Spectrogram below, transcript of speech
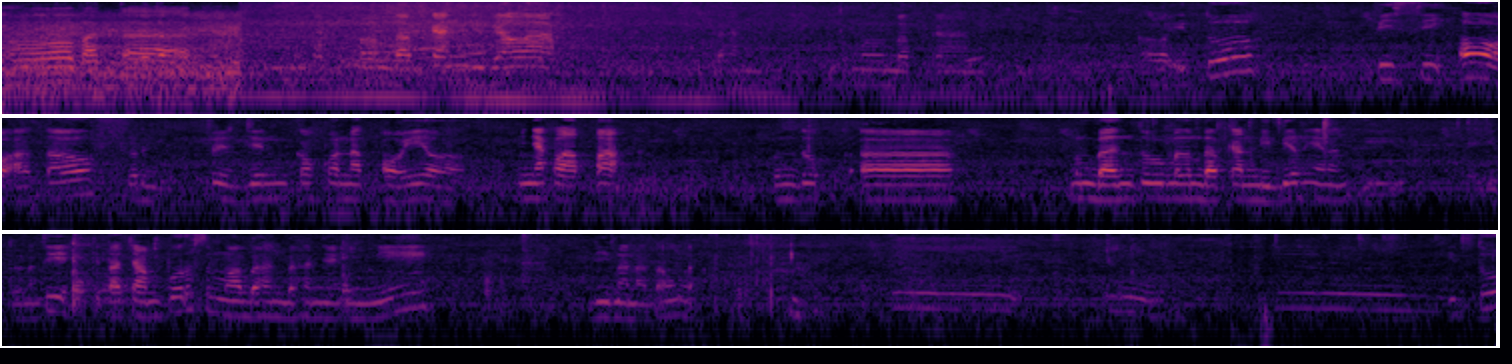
Oh, butter. Melembabkan juga lah. Untuk melembabkan. Kalau itu VCO atau vir- virgin coconut oil, minyak kelapa untuk eh, membantu melembabkan bibirnya nanti. Kayak gitu. Nanti kita campur semua bahan-bahannya ini di mana tahu nggak? di ini. Ini. Itu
